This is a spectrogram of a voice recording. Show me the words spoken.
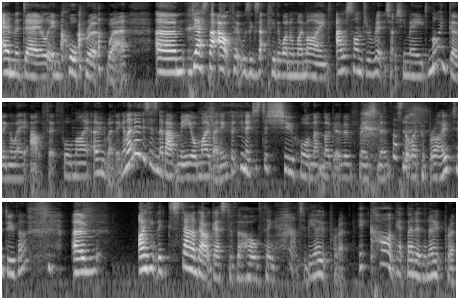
Emmerdale in corporate wear. Um, yes, that outfit was exactly the one on my mind. Alessandra Rich actually made my going away outfit for my own wedding. And I know this isn't about me or my wedding, but you know, just to shoehorn that nugget of information in. That's not like a bribe to do that. Um, I think the standout guest of the whole thing had to be Oprah. It can't get better than Oprah.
